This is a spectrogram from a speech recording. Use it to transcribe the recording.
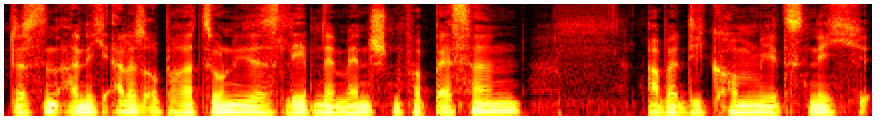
das sind eigentlich alles Operationen, die das Leben der Menschen verbessern, aber die kommen jetzt nicht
